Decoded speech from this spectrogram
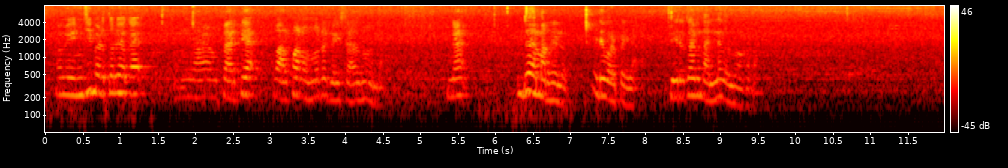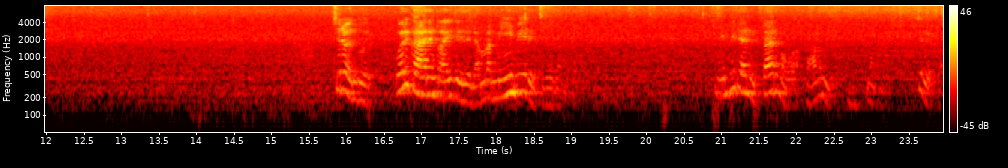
അപ്പം ഇഞ്ചിയും വെളുത്തുള്ളിയൊക്കെ ഒക്കെ പരട്ടിയ വറുപ്പാണ് ഒന്നുകൂടെ ടേസ്റ്റ് അതൊന്നുമില്ല പിന്നെ ഇത് ഞാൻ പറഞ്ഞല്ലോ ഇത് കുഴപ്പമില്ല. ചീരത്തോരൻ തന്നെ നിന്ന് നോക്കണം. ഇച്ചിരി എന്തുപോയി ഒരു കാര്യം ട്രൈ ചെയ്തില്ല. നമ്മുടെ മീൻ പീര് ഇച്ചിരി മീൻ പീര് ഞാൻ ഇട്ടായിരുന്നു കാണുന്നില്ല. ഇച്ചിരി ഇട്ടാം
